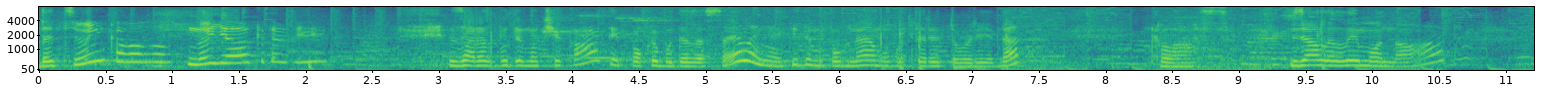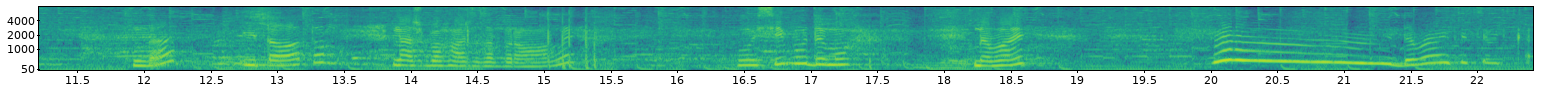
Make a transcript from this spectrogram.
Доцюнька, ну як тобі? Зараз будемо чекати, поки буде заселення, і підемо погуляємо по території, да? Клас. Взяли лимонад. Да? І тато. Наш багаж забрали. Ось і будемо. Давай. У, Давайте, тютка.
